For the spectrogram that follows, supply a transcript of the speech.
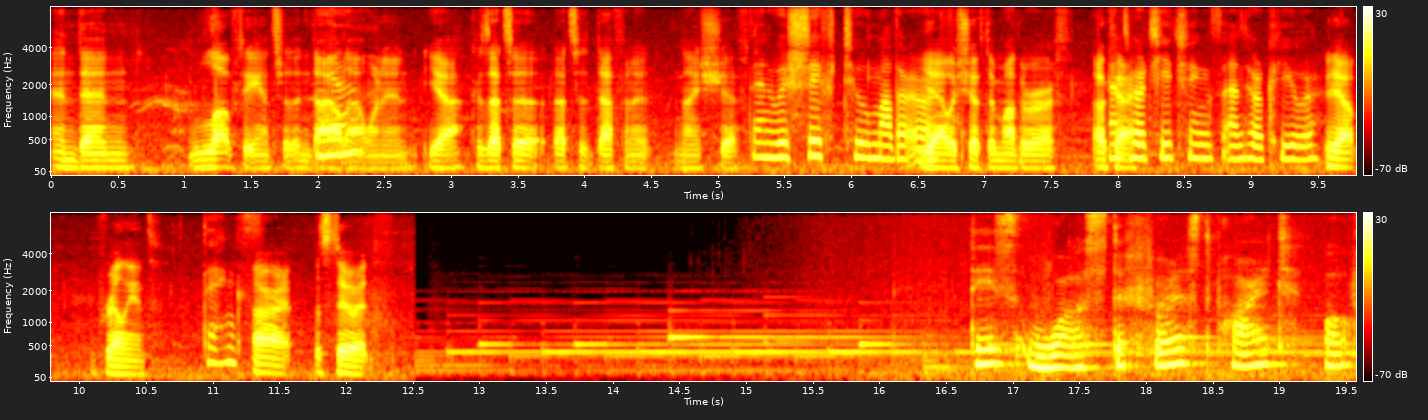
and then love to answer then dial Yeah. that one in. Yeah, because that's a that's a definite nice shift. Then we shift to Mother Earth Yeah, we shift to Mother Earth. Okay. and her teachings and her cure. Yep. Brilliant. Thanks. All right, let's do it. This was the first part of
